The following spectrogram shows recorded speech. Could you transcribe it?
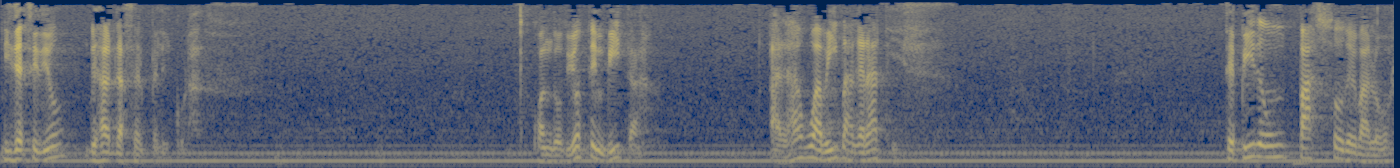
Y decidió dejar de hacer películas. Cuando Dios te invita al agua viva gratis, te pide un paso de valor.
